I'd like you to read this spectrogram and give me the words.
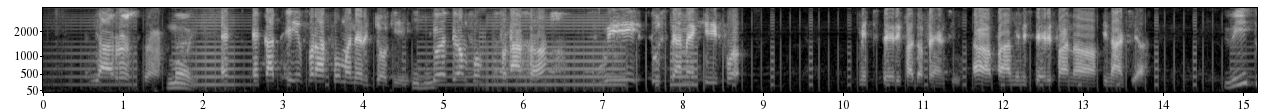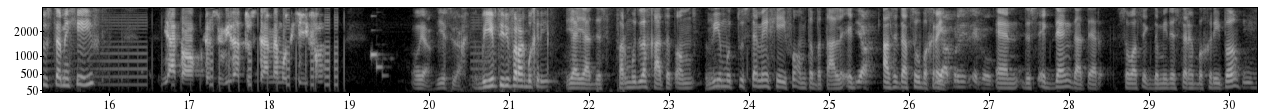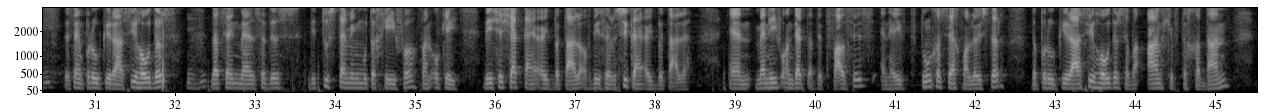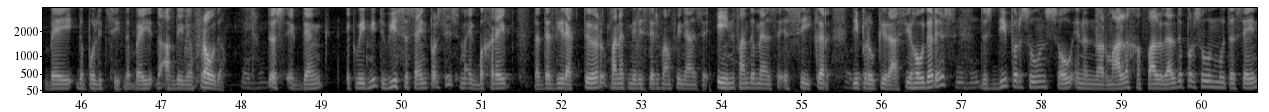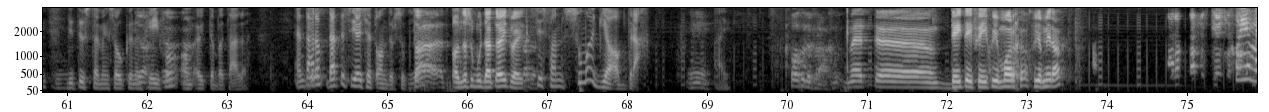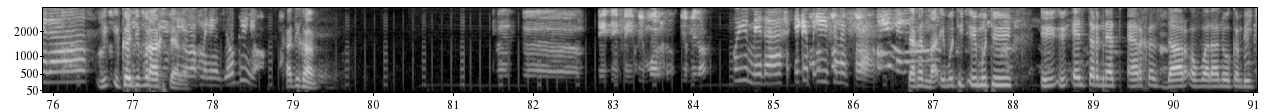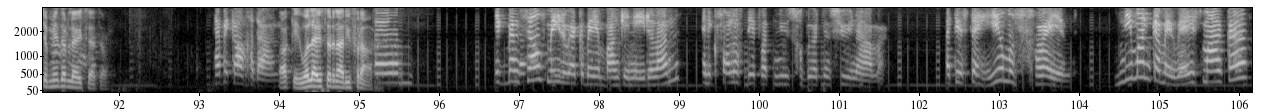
Ja, rustig. Mooi. Ik, ik had één vraag voor meneer Joggy. Mhm. Kunt u hem vragen wie toestemming geeft voor het ministerie van Defensie? Ah, van het ministerie van eh, Financiën. Wie toestemming geeft? Ja toch, dus wie dat toestemming moet geven? Oh ja, die is weg. Wie heeft u die vraag begrepen? Ja, ja, dus vermoedelijk gaat het om wie moet toestemming geven om te betalen. Ik, Ja. Als ik dat zo begrijp. Ja, precies, ik ook. En dus ik denk dat er, zoals ik de minister heb begrepen, er zijn procuratiehouders. Dat zijn mensen dus die toestemming moeten geven van oké, deze cheque kan je uitbetalen of deze recu kan je uitbetalen. En men heeft ontdekt dat dit vals is. En hij heeft toen gezegd van luister, de procuratiehouders hebben aangifte gedaan bij de politie, de- bij de afdeling fraude. Dus ik denk, ik weet niet wie ze zijn precies, maar ik begrijp dat de directeur van het ministerie van Financiën, één van de mensen is zeker die procuratiehouder is. Dus die persoon zou in een normale geval wel de persoon moeten zijn die toestemming zou kunnen Ja, geven ja, ja. om uit te betalen. En daarom, dat is juist het onderzoek, toch? Ja, het onderzoek moet dat uitwijzen. Precies van Sumagia opdracht. Mm. Ai. Volgende vraag. Met eh, DTV, goedemorgen, goedemiddag. Goedemiddag. U, u kunt die vraag stellen. wat meneer Joggi. Gaat u gang. Met DTV, goedemorgen, goedemiddag. Goedemiddag. Ik heb even een vraag. Zeg het maar. U moet, u, moet u, u, uw internet ergens daar of wat dan ook een beetje minder luid zetten. Heb ik al gedaan. Oké, we luisteren naar uw vraag. Ehm, ik ben zelf medewerker bij een bank in Nederland. En ik volg dit wat nu is gebeurd in Suriname. Het is te hemel schrijend. Niemand kan mij wijsmaken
